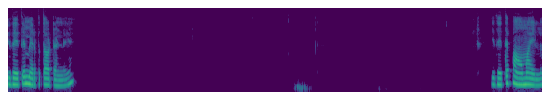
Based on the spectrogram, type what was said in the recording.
ఇదైతే మిరప తోట అండి ఇదైతే పామ్ ఆయిల్.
